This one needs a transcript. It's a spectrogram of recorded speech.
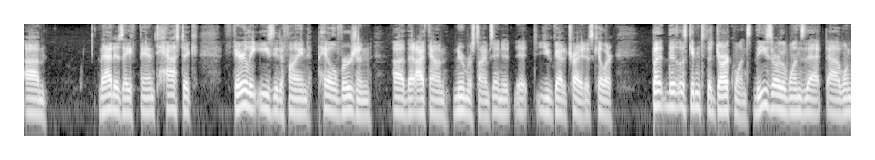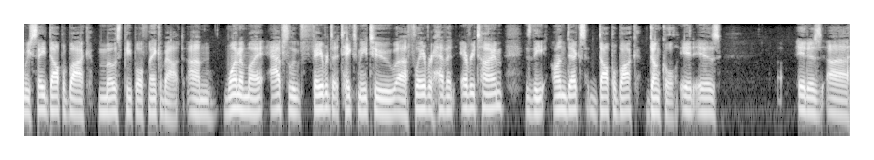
Um, that is a fantastic, fairly easy to find pale version uh, that I found numerous times, and it, it you got to try it. It's killer. But let's get into the dark ones. These are the ones that, uh, when we say Doppelbock, most people think about. Um, one of my absolute favorites that takes me to uh, flavor heaven every time is the Andechs Doppelbock Dunkel. It is, it is uh,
